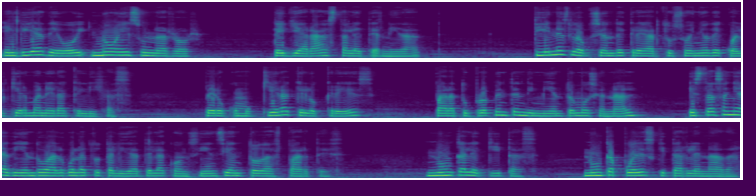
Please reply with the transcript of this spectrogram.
el día de hoy no es un error, te guiará hasta la eternidad. Tienes la opción de crear tu sueño de cualquier manera que elijas, pero como quiera que lo crees, para tu propio entendimiento emocional, estás añadiendo algo a la totalidad de la conciencia en todas partes nunca le quitas, nunca puedes quitarle nada.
